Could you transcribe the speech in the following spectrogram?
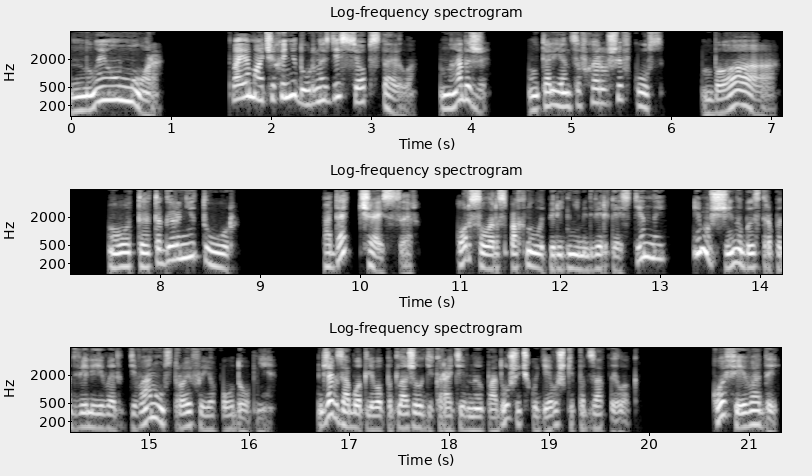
«Ну и умора. Твоя мачеха недурно здесь все обставила. Надо же, у итальянцев хороший вкус. Ба, вот это гарнитур!» «Подать чай, сэр?» Орсула распахнула перед ними дверь гостиной и мужчины быстро подвели Ивет к дивану, устроив ее поудобнее. Джек заботливо подложил декоративную подушечку девушке под затылок. «Кофе и воды,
